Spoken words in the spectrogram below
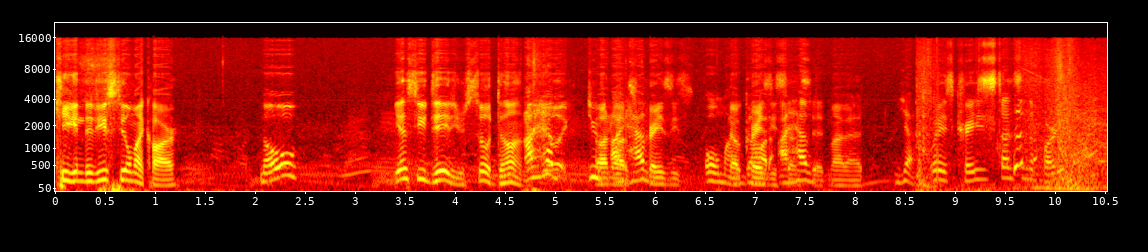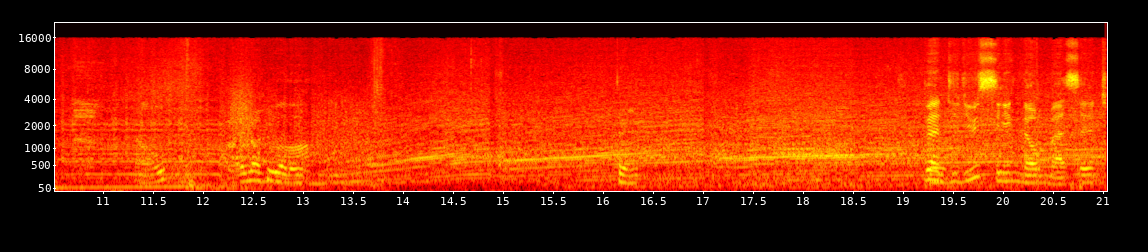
Keegan, did you steal my car? No, Yes, you did. You're so done. I have, like- dude. oh no, I have. crazy. Oh my no, god, crazy I have. did. My bad. Yes. Wait, is Crazy Stunts in the party? No. I don't know who that Ben, did you see No Message?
